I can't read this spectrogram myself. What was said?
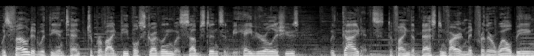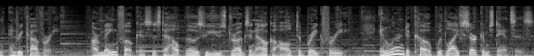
was founded with the intent to provide people struggling with substance and behavioral issues with guidance to find the best environment for their well being and recovery. Our main focus is to help those who use drugs and alcohol to break free and learn to cope with life circumstances.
